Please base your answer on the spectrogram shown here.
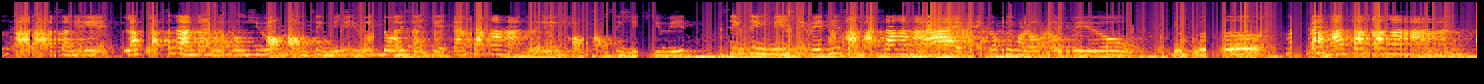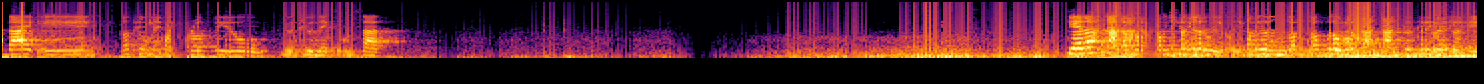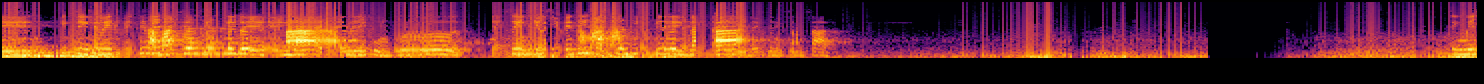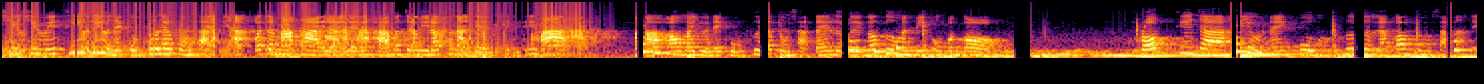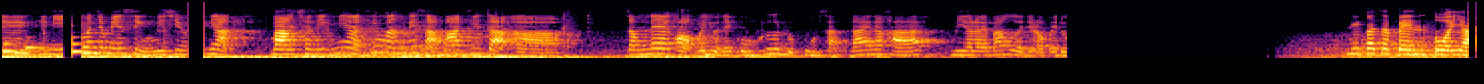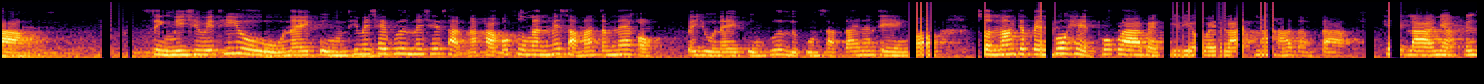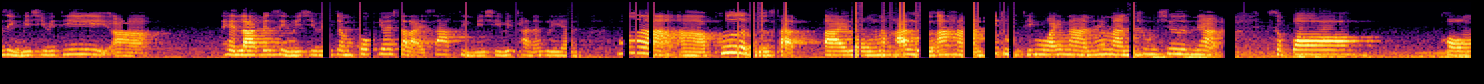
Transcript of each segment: สังเกตลักษณะการดำรงชีวิตของสิ่งมีชีวิต โดยสังเกตการสร้างอาหารตัวเองของสิ่งมีชีวิต สิ่งมีชีวิตที่สามารถสร้างอาหารได้ก็คือมีโคลอโรฟิลอยู่กลุ่มพืชไม่สามารถสร้างอาหารได้เอง ก็คือไม่มีโคลอโรฟิลอยู่ในอยู่ในกลุ่มสัตว์ เกณฑ์ลักษณะการดำรงชีวิตเราจะดูอีกเรื่องหนึงก็คือเรื่องของการเคลื่อนที่ด้วยเองสิ่งมีชีวิตที่ไม่สามารถเคลื่อนที่ด้วยเองได้จะอยู่ในพืชสิ่งสิ่งชีวิตที่สามารถเคลื่อนที่ด้วยเองได้อยู่ในกลุ่มสัตว์สิ่งมีชีวิตที่อยู่ที่อยู่ในกลุ่มพืชและกลุ่มสัตว์เนี่ยก็จะมากมายเลยนะคะมันจะมีลักษณะเด่นๆที่สามารถเอ่อเอามาอยู่ในกลุ่มพืชและกลุ่มสัตว์ได้เลย ก็คือมันมีองค์ประกอบ ครบที่จะให้อยู่ในกลุ่มพืชแล้วก็กลุ่มสัตว์นั่นเอง ทีนี้มันจะมีสิ่งมีชีวิตเนี่ยบางชนิดเนี่ยที่มันไม่สามารถที่จะอ่าจำแนกออกไปอยู่ในกลุ่มพืชหรือกลุ่มสัตว์ได้นะคะ มีอะไรบ้างเอ่ยเดี๋ยวเราไปดู นี่ก็จะเป็นตัวอย่าง สิ่งมีชีวิตที่อยู่ในกลุ่มที่ไม่ใช่พืชไม่ใช่สัตว์นะคะ ก็คือมันไม่สามารถจำแนกออกไปอยู่ในกลุ่มพืชหรือกลุ่มสัตว์ได้นั่นเองก็ ส่วนมากจะเป็นพวกเห็ดพวกราแบคทีเรียไวรัสนะคะต่างๆ เห็ดราเนี่ยเป็นสิ่งมีชีวิตที่เห็ดราเป็นสิ่งมีชีวิตจำพวกย่อยสลายซากสิ่งมีชีวิตค่ะนักเรียน เมื่ออพืชหรือสัตว์ตายลงนะคะ หรืออาหารที่ถูกทิ้งไว้นานให้มันชุ่มชื่นเนี่ยสปอร์ของ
